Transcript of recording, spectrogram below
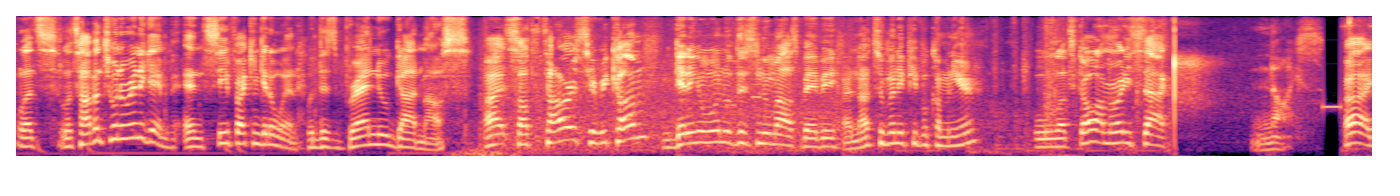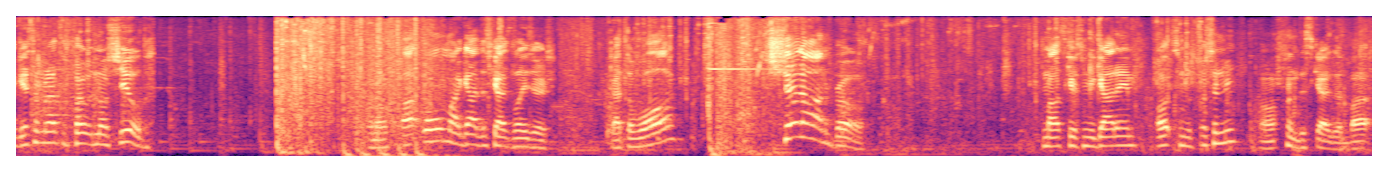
let's let's hop into an arena game and see if I can get a win with this brand new God mouse. All right, Salty Towers, here we come. I'm getting a win with this new mouse, baby. All right, not too many people coming here. Ooh, let's go. I'm already stacked. Nice. All right, I guess I'm gonna have to fight with no shield. Oh, no. Uh, oh my god, this guy's lasered. Got the wall. Shit on, bro. Mouse gives me god aim. Oh, someone's pushing me. Oh, this guy's a bot.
